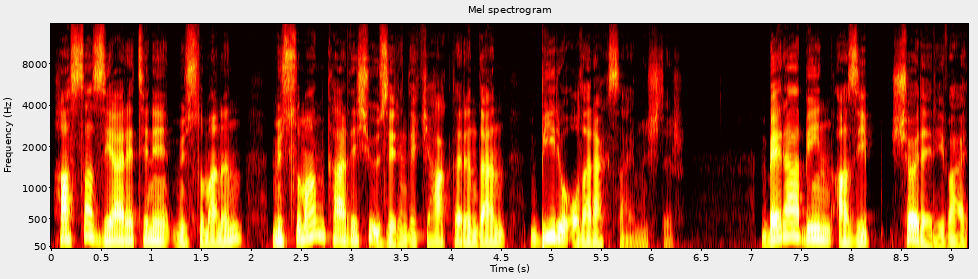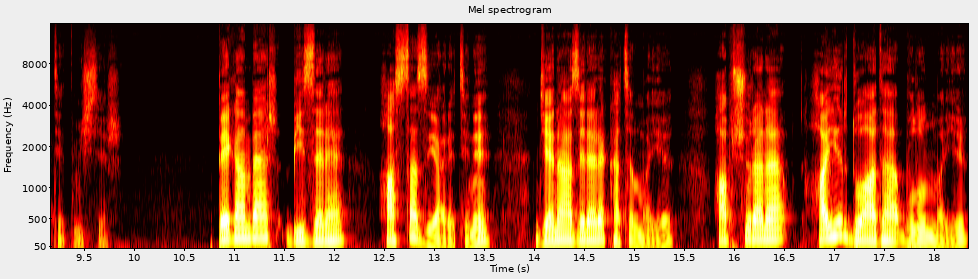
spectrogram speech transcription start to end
hasta ziyaretini Müslümanın, Müslüman kardeşi üzerindeki haklarından biri olarak saymıştır. Bera bin Azib şöyle rivayet etmiştir. Peygamber bizlere hasta ziyaretini, cenazelere katılmayı, hapşurana hayır duada bulunmayı,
